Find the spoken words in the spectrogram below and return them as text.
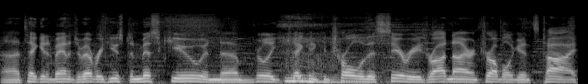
Uh, taking advantage of every Houston miscue and um, really taking control of this series. Rod and I are in trouble against Ty.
